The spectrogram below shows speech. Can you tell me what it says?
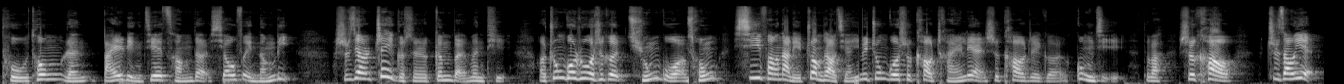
普通人、白领阶层的消费能力。实际上，这个是根本问题啊！中国如果是个穷国，从西方那里赚不到钱，因为中国是靠产业链，是靠这个供给，对吧？是靠制造业。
